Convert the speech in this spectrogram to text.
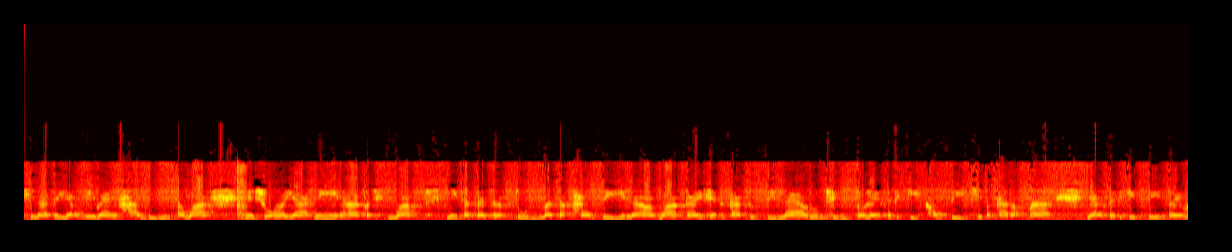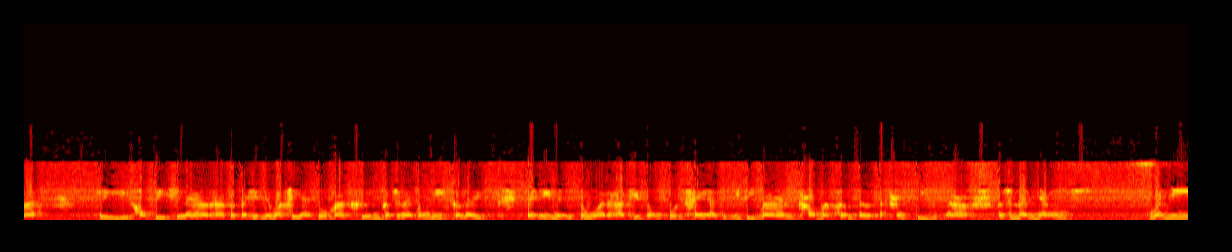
ที่น่าจะยังมีแรงขายอยู่ แต่ว่าในช่วงระยะนี้นะคะ ก็ถือว่ามีปัจจัยสนับสนุนมาจากทางจีนนะคะว่าใกล้เทศกาลตรุษจีนแล้วรวมถึงตัวเลขเศรษฐกิจของจีนที่ประกาศออกมา อย่างเศรษฐกิจจีนไตรมาส สี่ของปีที่แล้วนะคะก็จะเห็นได้ว่าขยายตัวมากขึ้น เพราะฉะนั้นตรงนี้ก็เลยเป็นอีกหนึ่งตัวนะคะที่ส่งผลให้อาจจะมีดีมานเข้ามาเพิ่มเติมจากทางจีนนะคะเพราะฉะนั้นอย่าง วันนี้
